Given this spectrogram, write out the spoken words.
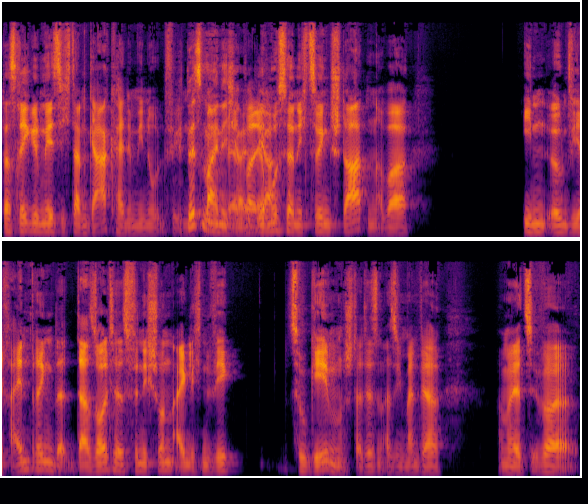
dass regelmäßig dann gar keine Minuten für ihn Das meine ich halt. Weil er ja. muss ja nicht zwingend starten, aber ihn irgendwie reinbringen, da, da sollte es, finde ich, schon eigentlich einen Weg zu geben. Stattdessen, also ich meine, wir haben wir jetzt über,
